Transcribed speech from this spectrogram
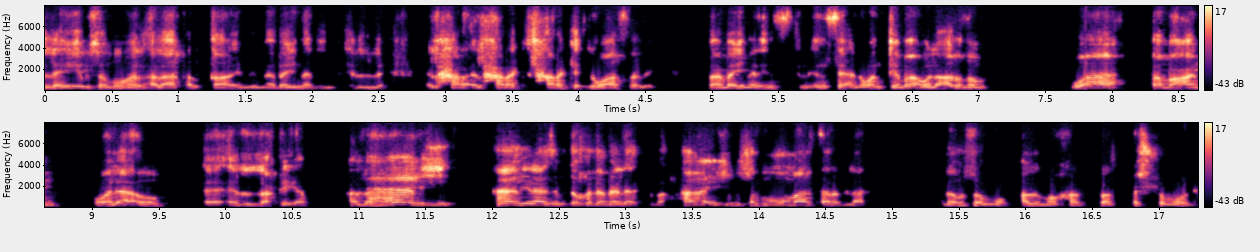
اللي هي بسموها العلاقة القائمة ما بين الحركة الحركة الحركة الواصلة ما بين الإنسان وانتمائه لأرضه وطبعا ولاؤه لقيم هلا هذه هذه لازم تاخذها بعين الاعتبار هذا شيء بسموه master plan. لو بسموه المخطط الشمولي.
